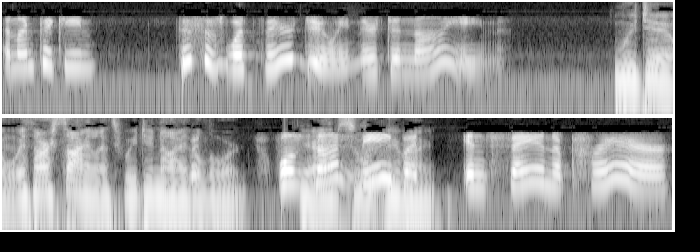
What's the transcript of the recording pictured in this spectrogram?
and I'm thinking, this is what they're doing. They're denying. We do. With our silence, we deny the Lord. Well, You're not me, but right. in saying a prayer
